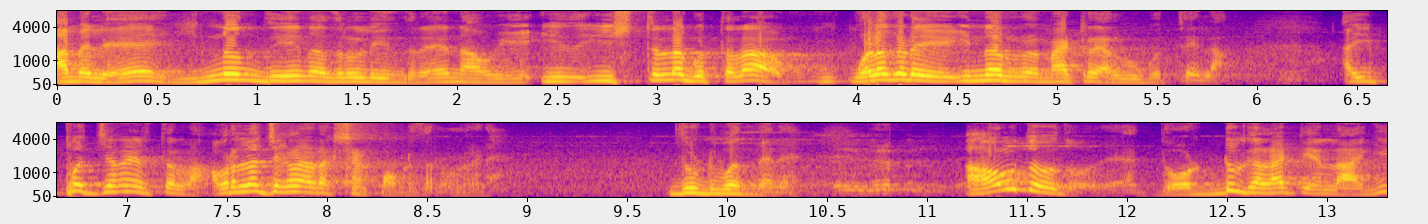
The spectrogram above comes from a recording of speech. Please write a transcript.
ಆಮೇಲೆ ಇನ್ನೊಂದು ಏನು ಅದರಲ್ಲಿ ಅಂದರೆ ನಾವು ಇಷ್ಟೆಲ್ಲ ಗೊತ್ತಲ್ಲ, ಒಳಗಡೆ ಇನ್ನರ್ ಮ್ಯಾಟ್ರ್ ಯಾರಿಗೂ ಗೊತ್ತೇ ಇಲ್ಲ. ಆ ಇಪ್ಪತ್ತು ಜನ ಇರ್ತಾರಲ್ಲ, ಅವರೆಲ್ಲ ಜಗಳ ಆಡೋಕ್ಕೆ ಸ್ಟಾರ್ಟ್ ಮಾಡ್ಬಿಡ್ತಾರೆ ಒಳಗಡೆ. ದುಡ್ಡು ಬಂದಮೇಲೆ. ಹೌದೌದು, ದೊಡ್ಡ ಗಲಾಟೆ ಎಲ್ಲ ಆಗಿ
